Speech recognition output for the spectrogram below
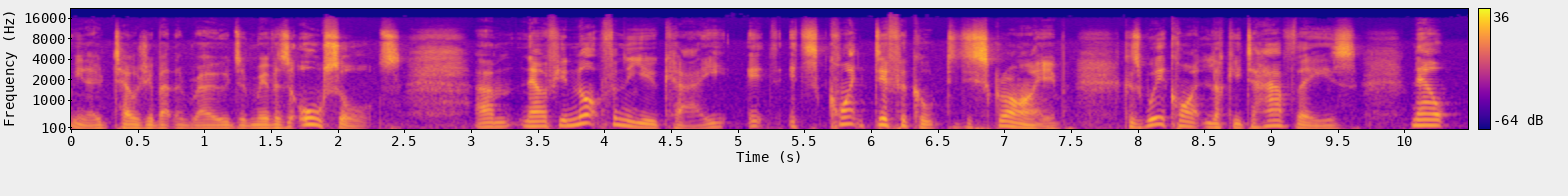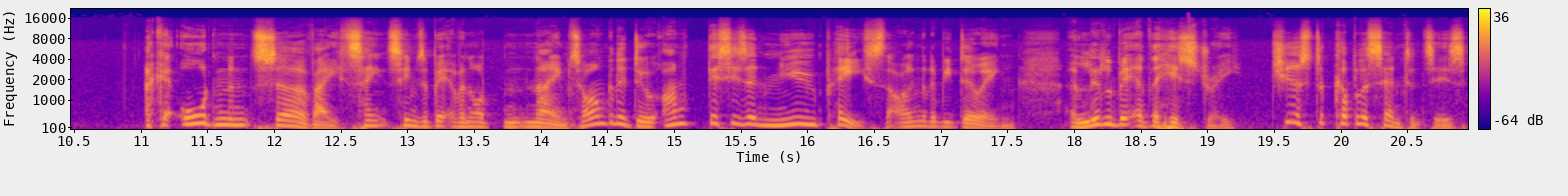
you know tells you about the roads and rivers, all sorts. Um, now, if you're not from the UK, it, it's quite difficult to describe because we're quite lucky to have these. Now, Okay, Ordnance Survey seems a bit of an odd name, so I'm going to do. I'm. This is a new piece that I'm going to be doing a little bit of the history, just a couple of sentences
